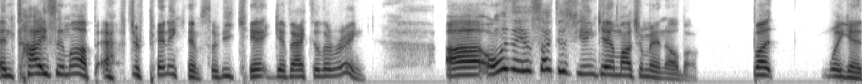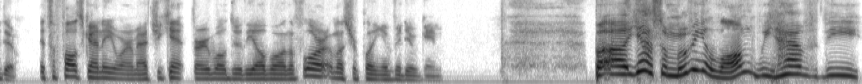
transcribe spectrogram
and ties him up after pinning him, so he can't get back to the ring. Uh, only thing that sucked is you didn't get a Macho Man elbow, but what are you gonna do? It's a Falls Count Anywhere match. You can't very well do the elbow on the floor unless you're playing a video game. But uh, yeah, so moving along, we have the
